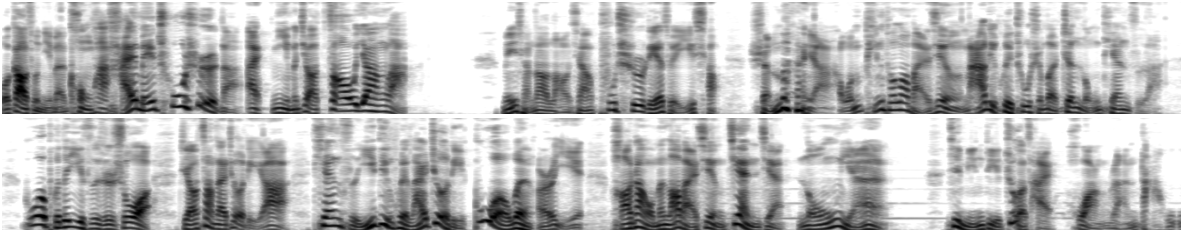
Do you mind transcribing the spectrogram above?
我告诉你们，恐怕还没出世呢，哎，你们就要遭殃了。没想到老乡扑哧咧嘴一笑：“什么呀？我们平头老百姓哪里会出什么真龙天子啊？”郭璞的意思是说，只要葬在这里啊，天子一定会来这里过问而已，好让我们老百姓见见龙颜。晋明帝这才恍然大悟。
